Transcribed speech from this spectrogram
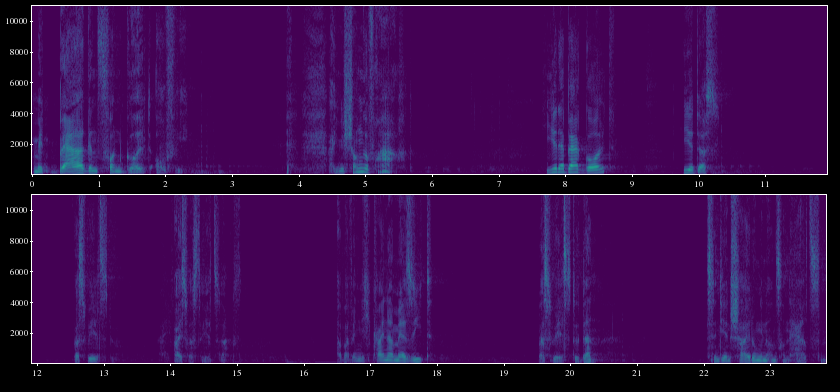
mit Bergen von Gold aufwiegen. Habe ich mich schon gefragt. Hier der Berg Gold, hier das. Was wählst du? Ich weiß, was du jetzt sagst. Aber wenn dich keiner mehr sieht, was wählst du dann? Es sind die Entscheidungen in unseren Herzen,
